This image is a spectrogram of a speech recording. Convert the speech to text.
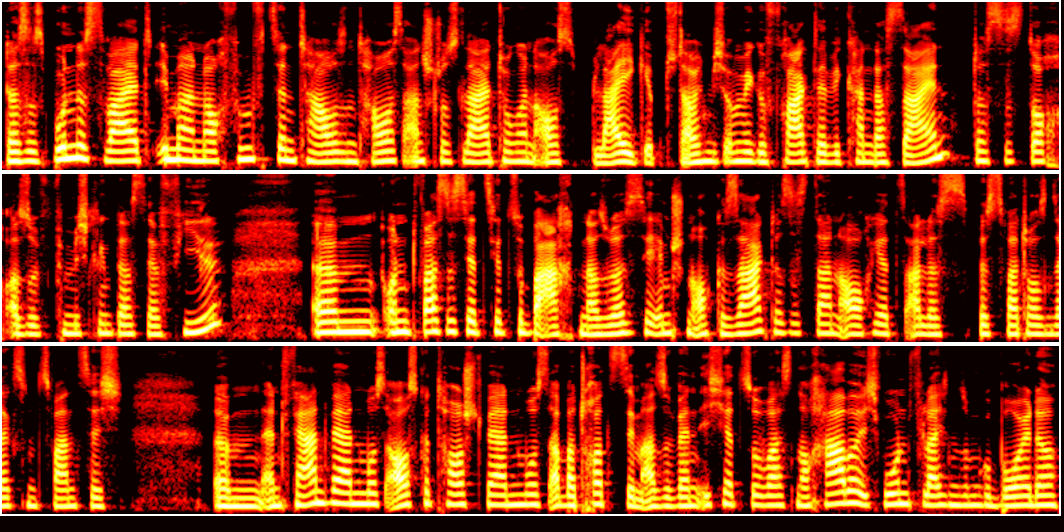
dass es bundesweit immer noch 15.000 Hausanschlussleitungen aus Blei gibt. Da habe ich mich irgendwie gefragt, ja, wie kann das sein? Das ist doch, also für mich klingt das sehr viel. Ähm, und was ist jetzt hier zu beachten? Also du hast es ja eben schon auch gesagt, dass es dann auch jetzt alles bis 2026 ähm, entfernt werden muss, ausgetauscht werden muss. Aber trotzdem, also wenn ich jetzt sowas noch habe, ich wohne vielleicht in so einem Gebäude,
